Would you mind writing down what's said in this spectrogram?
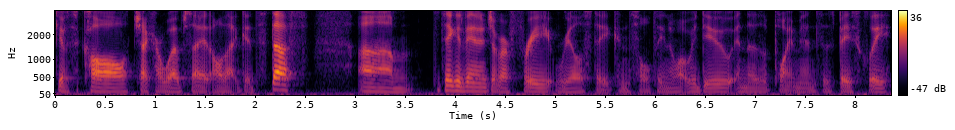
give us a call, check our website, all that good stuff um, to take advantage of our free real estate consulting. And what we do in those appointments is basically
